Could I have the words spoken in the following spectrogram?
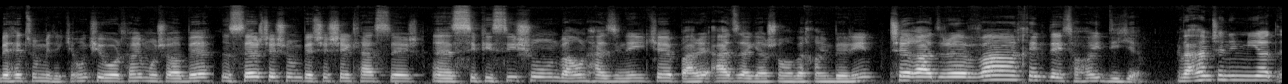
بهتون میده که اون keyword های مشابه search شون به چه شکل هستش CPC شون و اون هزینه ای که برای ads اگر شما بخوایم برین چقدره و خیلی دیتا های دیگه. و همچنین میاد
